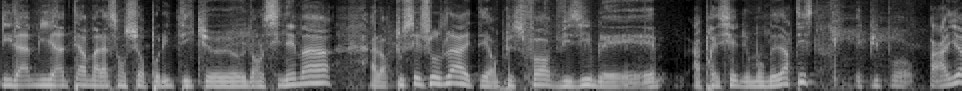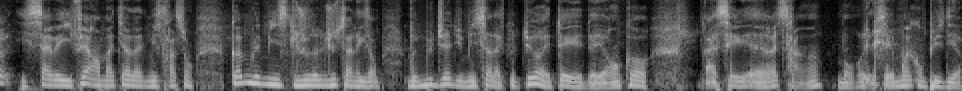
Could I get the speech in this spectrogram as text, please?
il a mis un terme à la censure politique euh, dans le cinéma. Alors, toutes ces choses-là étaient en plus fortes, visibles et, et apprécié du monde des artistes. Et puis, par ailleurs, il savait y faire en matière d'administration. Comme le ministre, je vous donne juste un exemple, le budget du ministère de la Culture était d'ailleurs encore assez euh, restreint. Hein. Bon, c'est moins qu'on puisse dire.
